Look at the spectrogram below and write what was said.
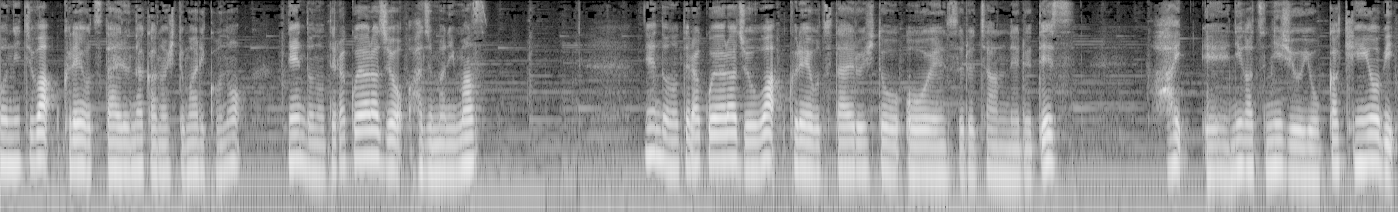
こんにちは。クレイを伝える中の人まりこの粘土の寺子屋ラジオ始まります。粘土の寺子屋ラジオはクレイを伝える人を応援するチャンネルです。はい、えー、2月24日金曜日。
